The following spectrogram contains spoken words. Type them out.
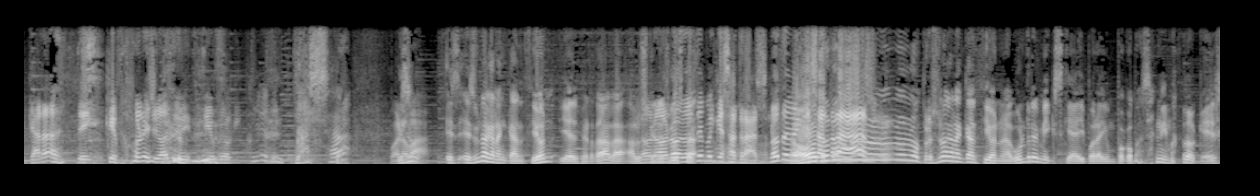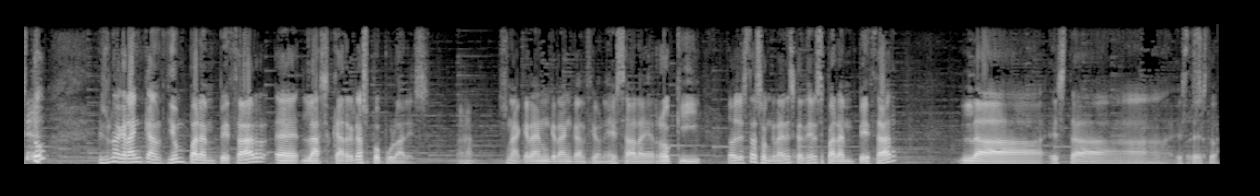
La cara de que pones yo de tío, pero ¿qué coño te pasa? Bueno, es, va. es, es una gran canción y es verdad, la- a los No, que no, les no, gusta... no te vengas atrás, no te No, vengas no, atrás. No, no, no, no, pero es una gran canción. Algún remix que hay por ahí un poco más animado que esto. es una gran canción para empezar eh, las carreras populares. Ah, Es una gran, gran canción. Esa, la de Rocky. Todas estas son grandes canciones para empezar la esta, esta Pues- esto.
